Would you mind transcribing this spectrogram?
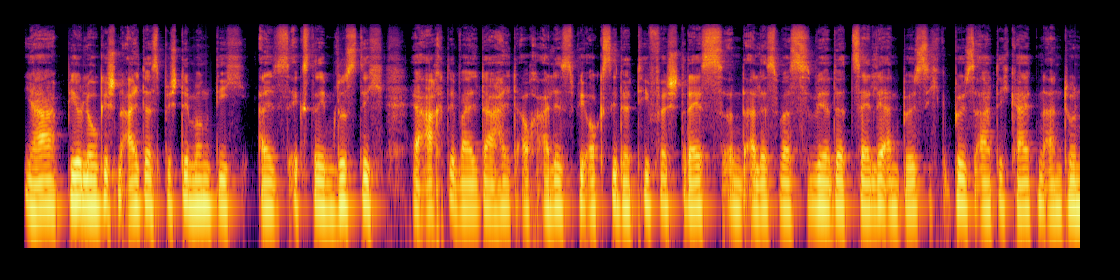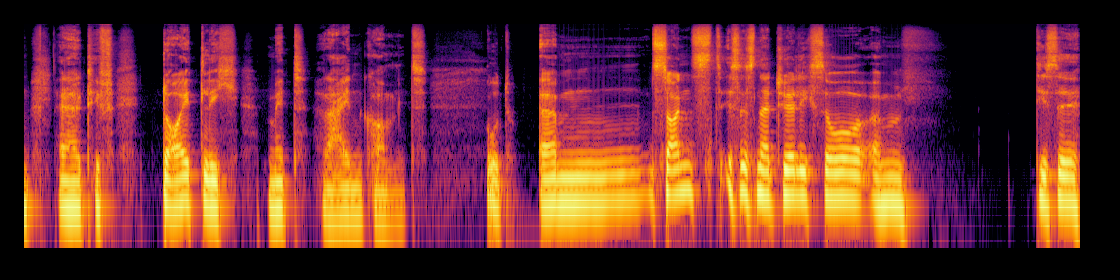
ja, biologischen Altersbestimmung, die ich als extrem lustig erachte, weil da halt auch alles wie oxidativer Stress und alles, was wir der Zelle an Bös Bösartigkeiten antun, relativ deutlich mit reinkommt. Gut. Ähm, sonst ist es natürlich so, ähm, diese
